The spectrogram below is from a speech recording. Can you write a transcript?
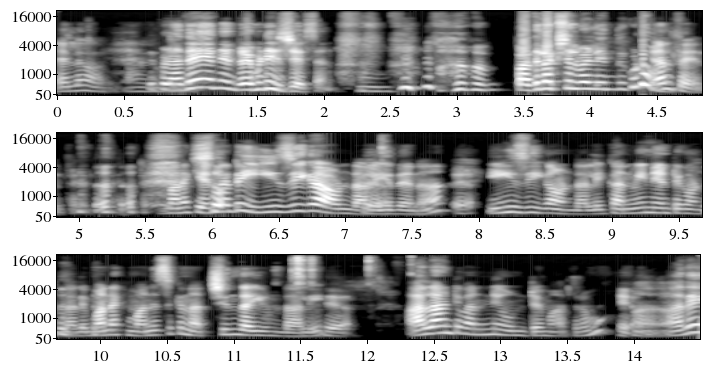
ఎలా ఇప్పుడు అదే నేను రెమెడీస్ చేశాను పది లక్షలు వెళ్ళింది కూడా. వెళ్తాయి. మనకి ఏంటంటే ఈజీగా ఉండాలి. ఏదైనా. ఈజీగా ఉండాలి కన్వీనియంట్గా ఉండాలి మనకి మనసుకి నచ్చింది అయి ఉండాలి. అలాంటివన్నీ ఉంటే మాత్రం అదే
